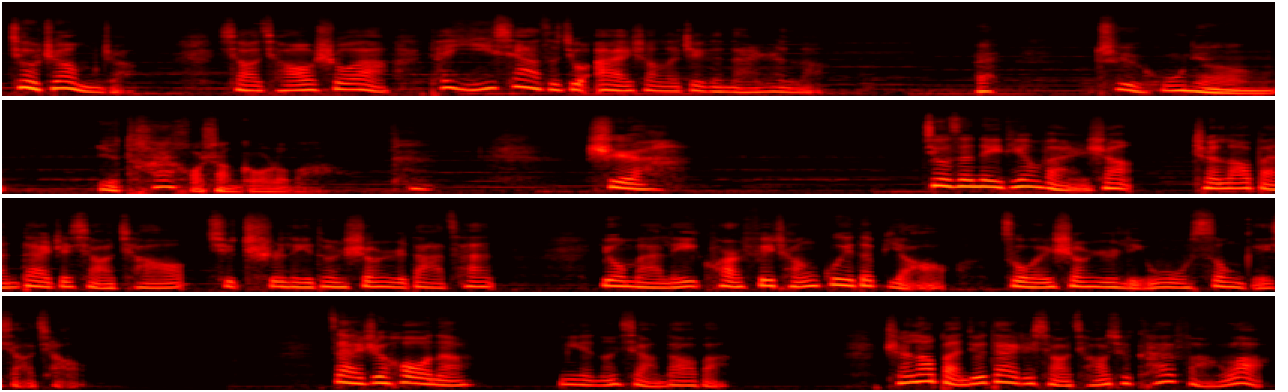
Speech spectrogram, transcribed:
就这么着，小乔说啊，她一下子就爱上了这个男人了。哎，这姑娘也太好上钩了吧？哼，是啊。就在那天晚上，陈老板带着小乔去吃了一顿生日大餐，又买了一块非常贵的表作为生日礼物送给小乔。再之后呢？你也能想到吧，陈老板就带着小乔去开房了。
